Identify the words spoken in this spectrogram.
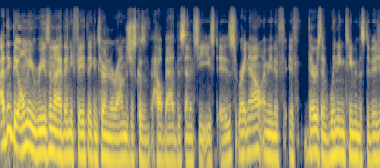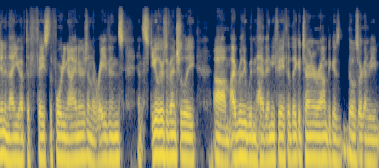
I think the only reason I have any faith they can turn it around is just because of how bad this NFC East is right now. I mean, if if there's a winning team in this division and now you have to face the 49ers and the Ravens and the Steelers eventually, um, I really wouldn't have any faith that they could turn it around because those are going to be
